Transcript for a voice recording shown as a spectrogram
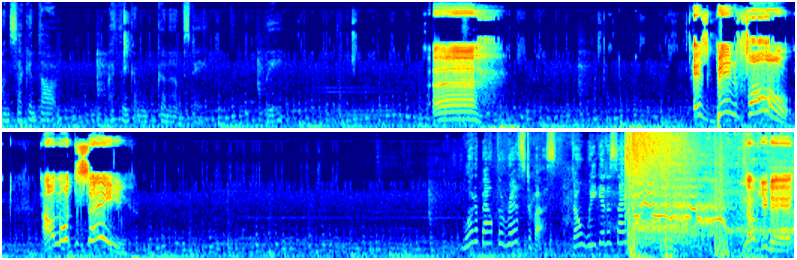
On second thought, I think I'm gonna abstain. Lee? Uh, it's Ben's fault. I don't know what to say. What about the rest of us? Don't we get a say? Nope, you did.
